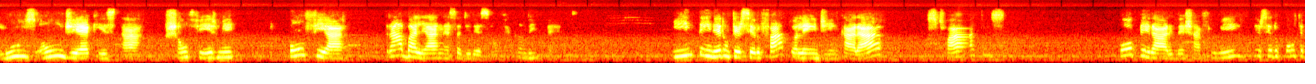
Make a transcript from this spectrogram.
luz onde é que está, o chão firme, e confiar, trabalhar nessa direção, ficando em pé. E entender um terceiro fato, além de encarar os fatos, cooperar e deixar fluir. O terceiro ponto é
